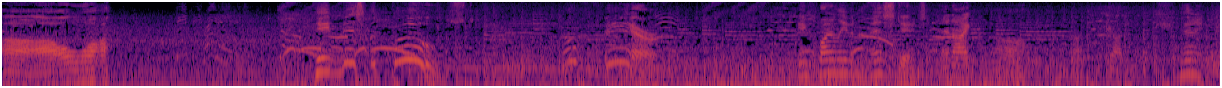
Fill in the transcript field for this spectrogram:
Oh, he missed the boost! No fair! He finally even missed it, and I... Oh, my god, are you kidding me?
